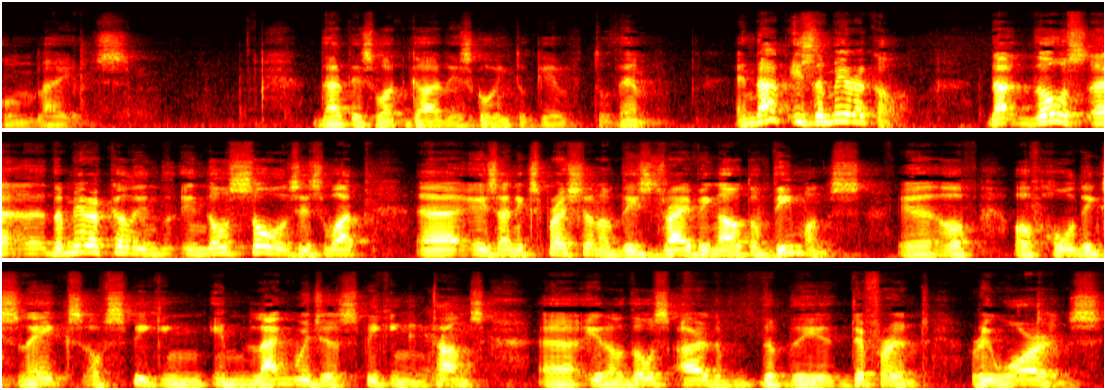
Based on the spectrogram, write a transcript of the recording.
own lives. That is what God is going to give to them. And that is the miracle. That those uh, uh the miracle in, in those souls is what uh, is an expression of this driving out of demons, uh, of, of holding snakes, of speaking in languages, speaking in tongues uh, you know, those are the, the, the, different rewards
